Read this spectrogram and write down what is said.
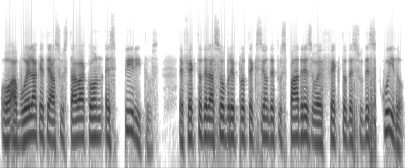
o abuela que te asustaba con espíritus, efecto de la sobreprotección de tus padres o efecto de su descuido.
